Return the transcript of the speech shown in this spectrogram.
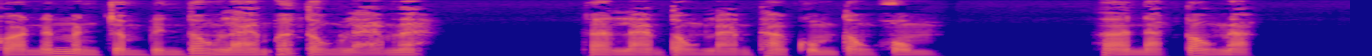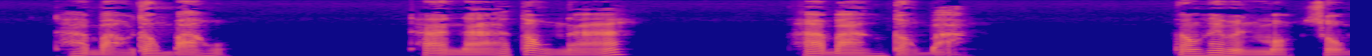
กรณ์นั้นมันจำเป็นต้องแหลมเออต้องแหลมนะ ถ้าแหลมต้องแหลม ถ้าคมต้องคม ถ้าหนักต้องหนัก ถ้าเบาต้องเบา ถ้าหนาต้องหนา ถ้าบางต้องบาง ต้องให้มันเหมาะสม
